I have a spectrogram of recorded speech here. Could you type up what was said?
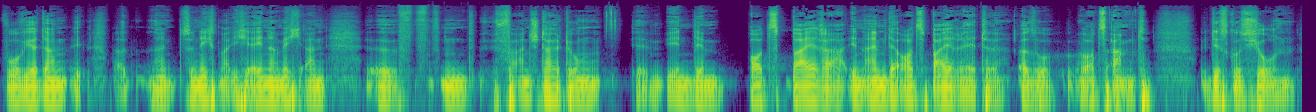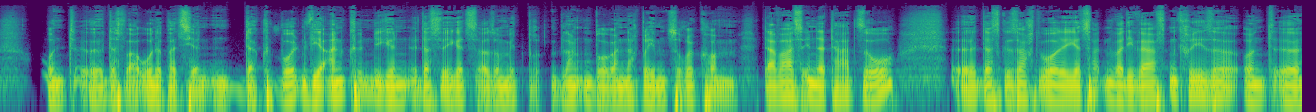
wo wir dann, äh, nein, zunächst mal, ich erinnere mich an äh, Veranstaltungen äh, in dem Ortsbeirat, in einem der Ortsbeiräte, also Ortsamt, Diskussionen. Und äh, das war ohne Patienten. Da wollten wir ankündigen, dass wir jetzt also mit Blankenburgern nach Bremen zurückkommen. Da war es in der Tat so, äh, dass gesagt wurde, jetzt hatten wir die Werftenkrise und äh,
